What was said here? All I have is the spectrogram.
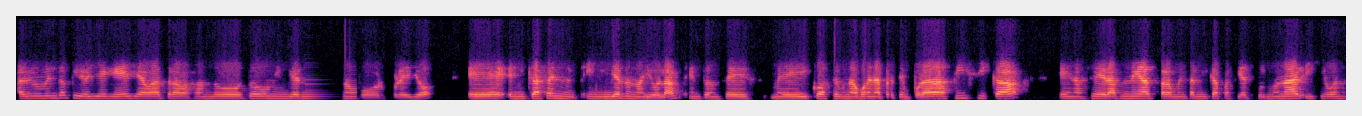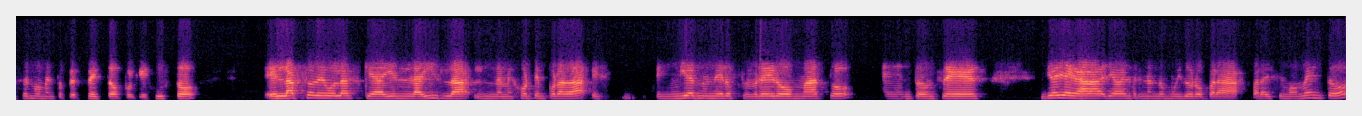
Al momento que yo llegué, llevaba trabajando todo un invierno por, por ello. Eh, en mi casa en, invierno no hay olas, entonces me dedico a hacer una buena pretemporada física, en hacer apneas para aumentar mi capacidad pulmonar y dije, bueno, es el momento perfecto porque justo el lapso de olas que hay en la isla, la mejor temporada es invierno, enero, febrero, marzo. Entonces, yo llegaba, llevaba entrenando muy duro para, para ese momento.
